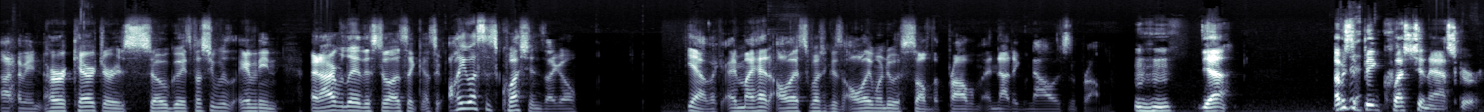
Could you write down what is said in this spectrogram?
I mean, her character is so good, especially with. I mean, and I related this to. I was like, I was like, all you ask is questions. I go, yeah, like in my head, all I'll ask the question because all I want to do is solve the problem and not acknowledge the problem. Mm-hmm. Yeah. I was a big question asker.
